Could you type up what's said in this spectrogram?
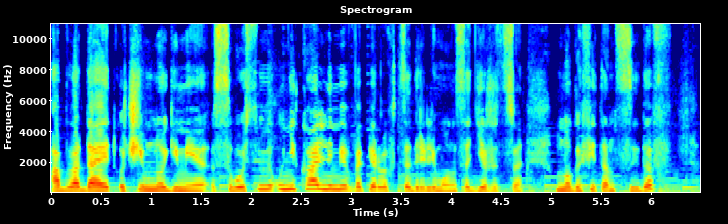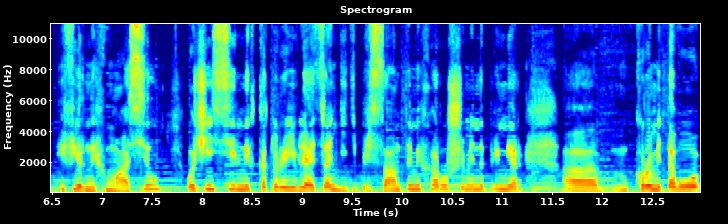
обладает очень многими свойствами уникальными. Во-первых, в цедре лимона содержится много фитонцидов, эфирных масел, очень сильных, которые являются антидепрессантами хорошими, например. А, кроме того,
